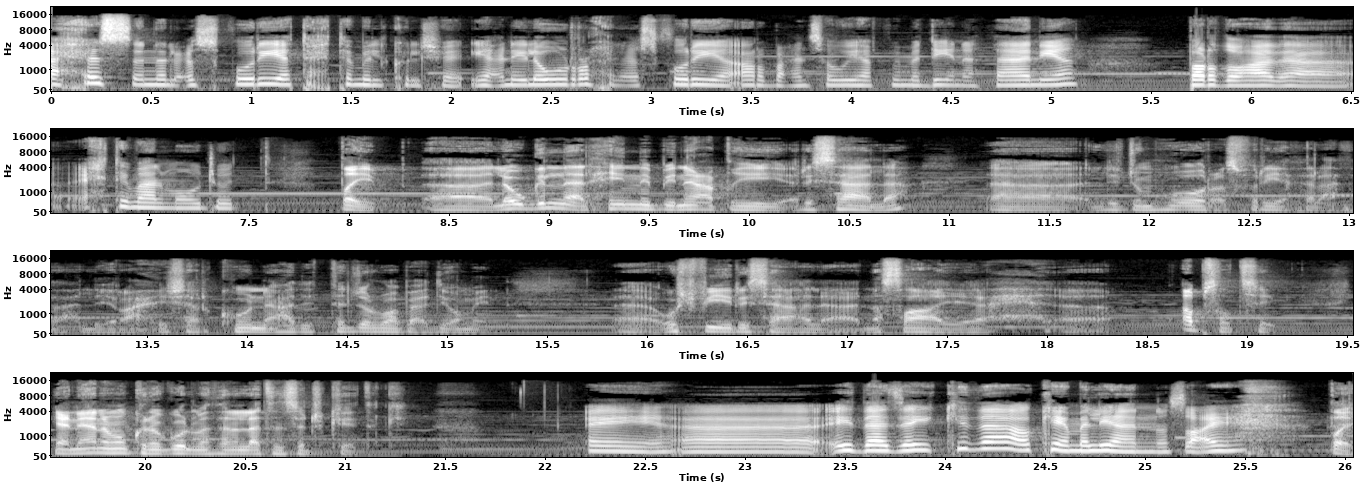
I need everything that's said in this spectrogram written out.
أحس أن العصفورية تحتمل كل شيء يعني لو نروح العصفورية أربعة نسويها في مدينة ثانية برضو هذا احتمال موجود طيب آه لو قلنا الحين نبي نعطي رسالة آه لجمهور عصفورية ثلاثة اللي راح يشاركون هذه التجربة بعد يومين. آه وش في رسالة، نصائح، آه أبسط شيء. يعني أنا ممكن أقول مثلا لا تنسى جاكيتك. إيه آه إذا زي كذا أوكي مليان نصايح طيب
